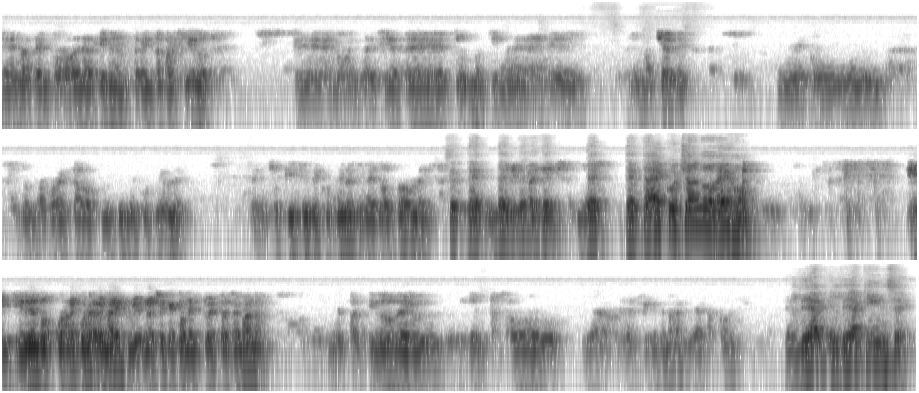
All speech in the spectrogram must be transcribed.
En la temporada ya tienen 30 partidos, 97 eh, turnos tiene el, machete, eh, con, donde ha conectado 15 indiscutibles. En esos 15 indiscutibles tiene dos dobles. Te, te, te, estás escuchando lejos. Y tiene dos cuadrangulares, ¿verdad? Incluyendo ese que conectó esta semana, en el partido del, del pasado día, el fin de semana, el día 14. El día, el día 15.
